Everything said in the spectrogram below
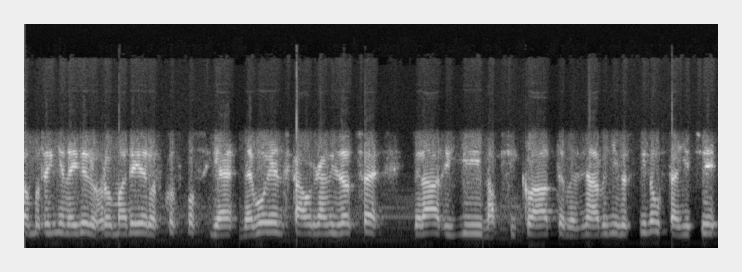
samozřejmě nejde dohromady. Roskosmos je nevojenská organizace, která řídí například Mezinárodní vesmírnou stanici,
